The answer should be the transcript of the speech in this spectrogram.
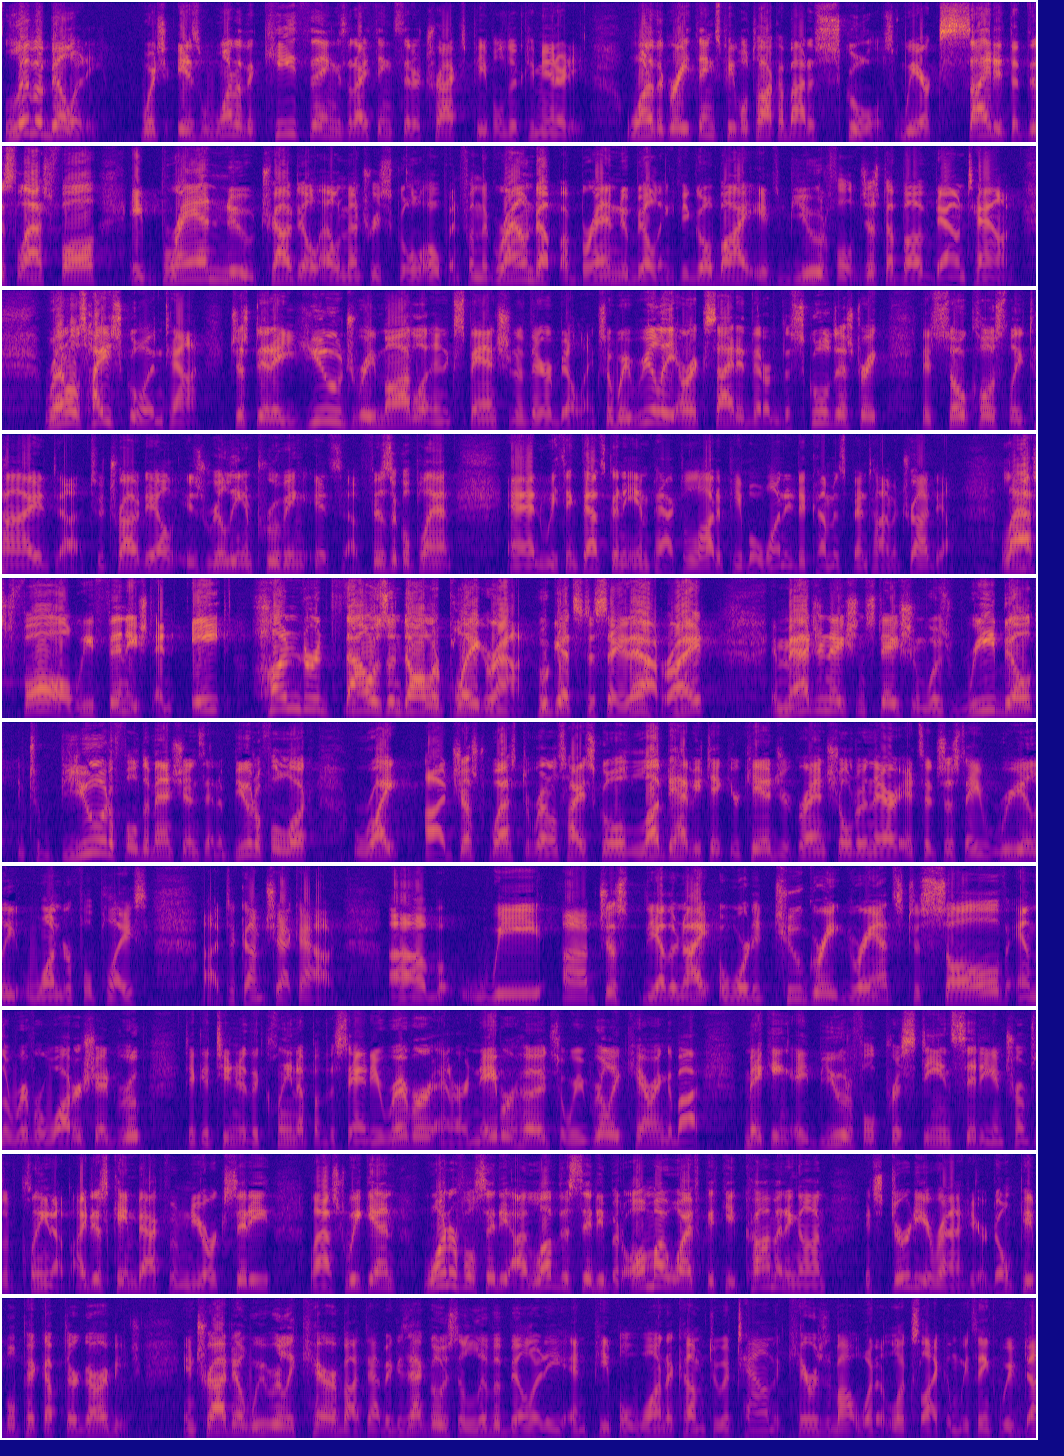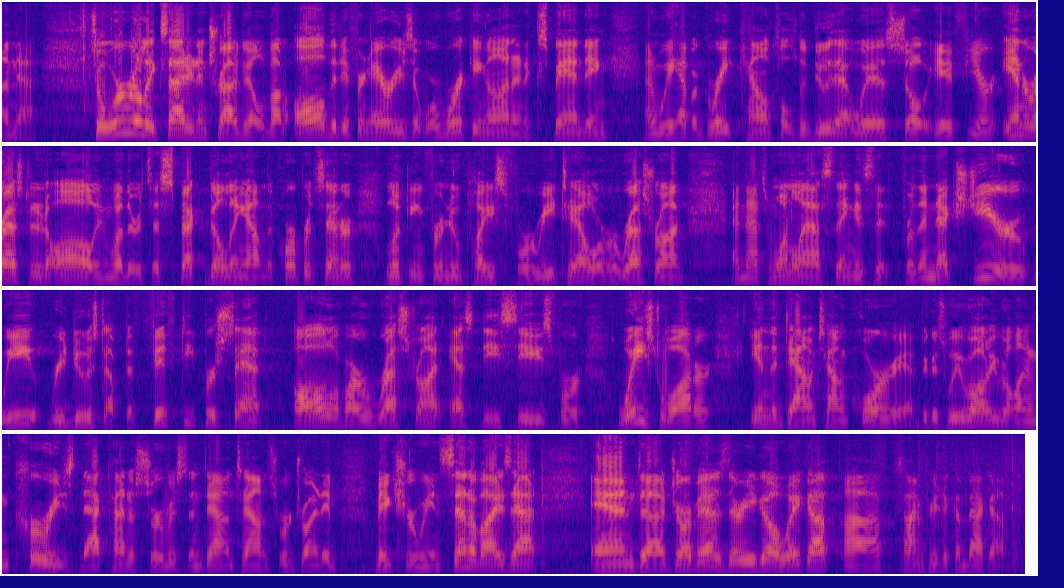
livability which is one of the key things that I think that attracts people to community. One of the great things people talk about is schools. We are excited that this last fall, a brand new Troutdale Elementary School opened. From the ground up, a brand new building. If you go by, it's beautiful, just above downtown. Reynolds High School in town just did a huge remodel and expansion of their building. So we really are excited that the school district that's so closely tied uh, to Troutdale is really improving its uh, physical plant, and we think that's going to impact a lot of people wanting to come and spend time at Troutdale. Last last fall, we finished an $800,000 playground. Who gets to say that, right? Imagination Station was rebuilt into beautiful dimensions and a beautiful look right uh, just west of Reynolds High School. Love to have you take your kids, your grandchildren there. It's, it's just a really wonderful place uh, to come check out. Um, we uh, just the other night awarded two great grants to Solve and the River Watershed Group to continue the cleanup of the Sandy River and our neighborhood. So we're really caring about making a beautiful, pristine city in terms of cleanup. I just came back from New York City last weekend. Wonderful city. I love the city, but all my wife could keep commenting on, it's dirty around here. Don't people pick up their garbage? In Troutdale, we really care about that because that goes to livability and people want to come to a town that cares about what it looks like, and we think we've done that. So we're really excited in Troutdale about all the different areas that we're working on and expanding, and we have a great council to do that with. So if you're interested at all in whether it's a spec building out in the corporate center, looking for a new place for retail or a restaurant, and that's one last thing is that for the next year, we reduced up to 50% all of our restaurant SDCs for wastewater in the downtown core area because we really want to encourage that kind of service in downtown. So we're trying to make sure we incentivize that. And uh, Jarvez, there you go. Wake up. Uh, time for you to come back up.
